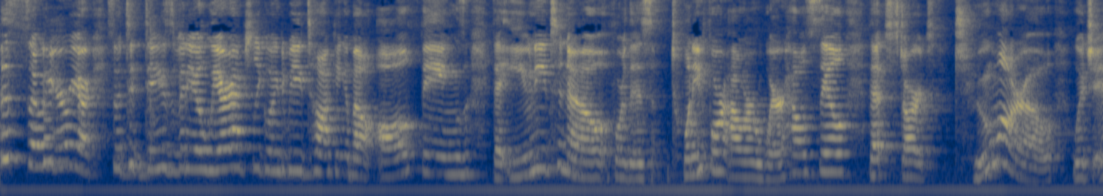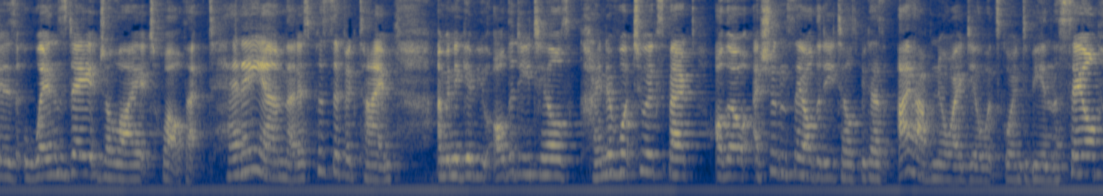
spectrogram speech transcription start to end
so here we are. So today's video, we are actually going to be talking about all things that you need to know for this 24 hour warehouse sale that starts tomorrow, which is Wednesday, July 12th at 10 a.m. That is Pacific time. I'm gonna give you all the details, kind of what to expect, although I shouldn't say all the details because I have no idea what's going to be in the sale,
